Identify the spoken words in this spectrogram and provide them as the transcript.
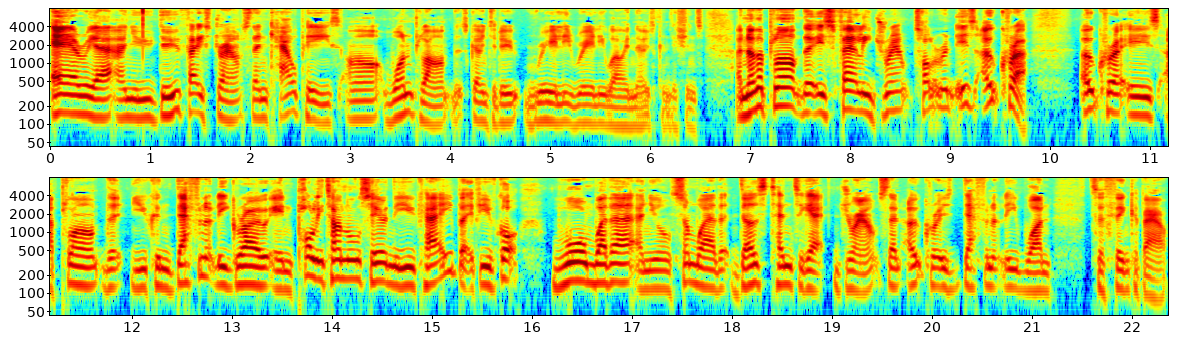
area and you do face droughts, then cowpeas are one plant that's going to do really, really well in those conditions. Another plant that is fairly drought tolerant is okra. Okra is a plant that you can definitely grow in polytunnels here in the UK, but if you've got warm weather and you're somewhere that does tend to get droughts, then okra is definitely one to think about.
